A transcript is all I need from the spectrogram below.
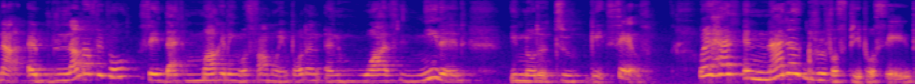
Now, a number of people said that marketing was far more important and was needed in order to get sales. Whereas another group of people said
